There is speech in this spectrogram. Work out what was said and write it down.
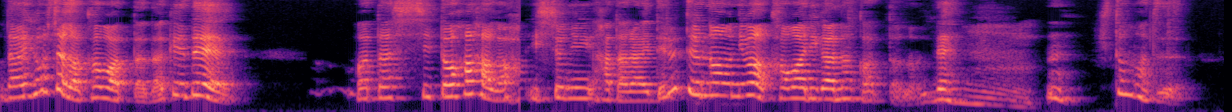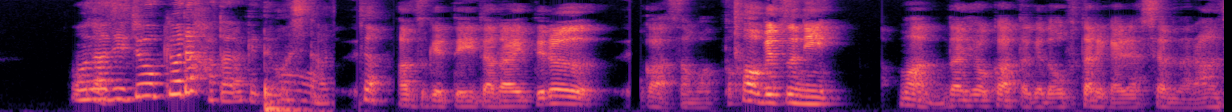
代表者が変わっただけで、私と母が一緒に働いてるっていうのには変わりがなかったのうんで、うん、ひとまず同じ状況で働けてました。じゃあ、預けていただいてるお母様とかは別に、まあ、代表変わったけど、お二人がいらっしゃるなら安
